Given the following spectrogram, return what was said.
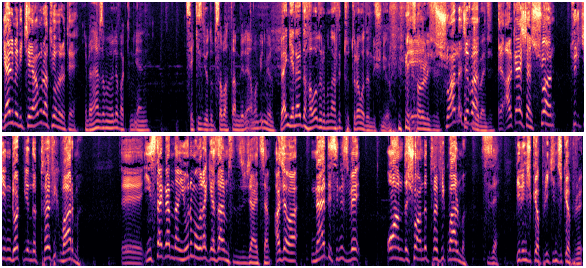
Gelmedikçe yağmur atıyorlar öteye. E Ben her zaman öyle baktım yani. 8 diyordum sabahtan beri ama bilmiyorum. Ben genelde hava durumunu artık tutturamadığını düşünüyorum. Meteorolojinin. şu an acaba Tutmuyor bence. E, arkadaşlar şu an Türkiye'nin dört bir yanında trafik var mı? Ee, Instagram'dan yorum olarak yazar mısınız rica etsem? Acaba neredesiniz ve o anda şu anda trafik var mı size? Birinci köprü, ikinci köprü,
